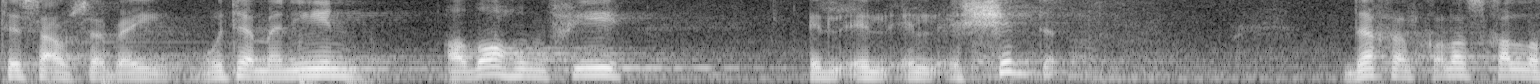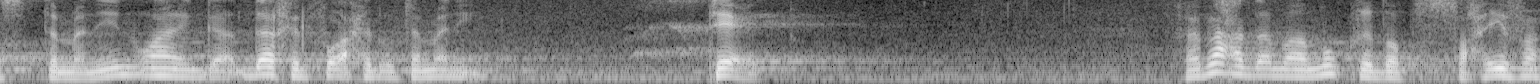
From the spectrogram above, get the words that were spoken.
79 و80 قضاهم في ال ال ال الشدة. دخل خلاص خلص الثمانين وداخل في واحد وثمانين تعب. فبعدما نقضت الصحيفة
